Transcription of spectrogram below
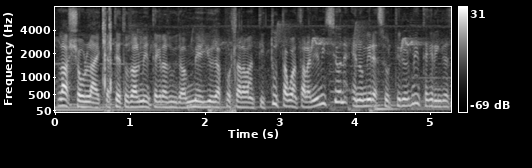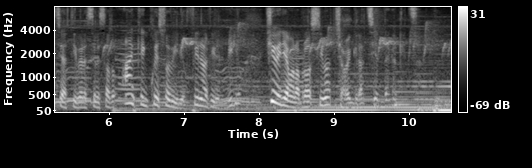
lascia un like a te totalmente gratuito, me aiuta a portare avanti tutta quanta la mia missione. E non mi resta ulteriormente che ringraziarti per essere stato anche in questo video fino alla fine del video, ci vediamo alla prossima, ciao e grazie da Capizza.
